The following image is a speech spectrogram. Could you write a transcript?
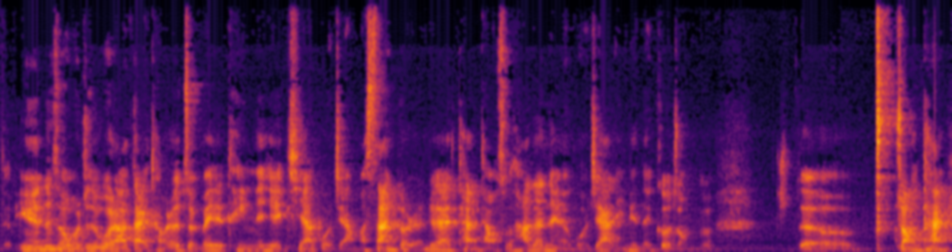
的，因为那时候我就是为了要带头，就准备着听那些其他国家嘛，三个人就在探讨说他在那个国家里面的各种的。”的状态，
